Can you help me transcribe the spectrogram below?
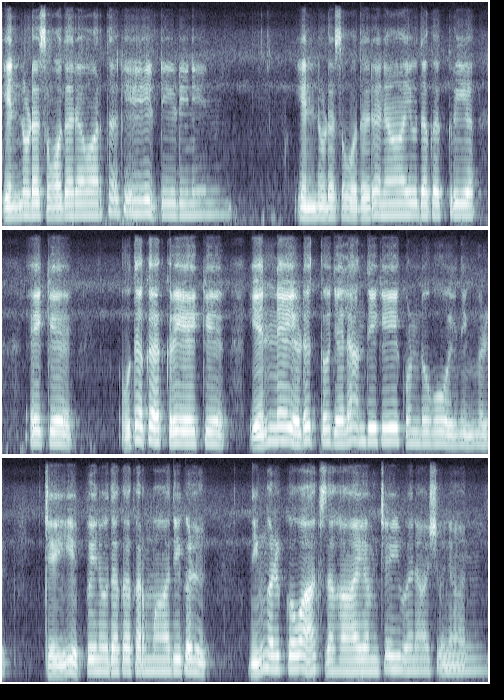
എന്നുടെ സോദര വാർത്ത കേട്ടിടിനേൻ. എന്നുടെ സോദരനായ ഉദകക്രിയയ്ക്ക് ഉദകക്രിയയ്ക്ക് എന്നെ എടുത്തു ജലാന്തികെ കൊണ്ടുപോയി നിങ്ങൾ ചെയ്യപ്പിനുതക കർമാദികൾ നിങ്ങൾക്ക് വാക് സഹായം ചെയ്യുവനാശു ഞാൻ.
